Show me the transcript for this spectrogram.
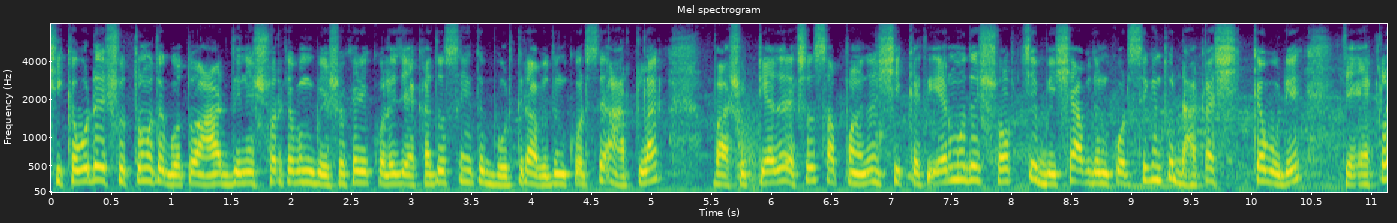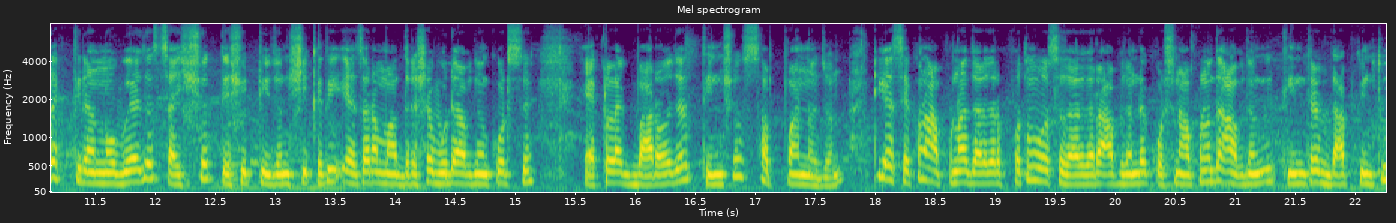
শিক্ষা বোর্ডের সূত্র মতে, গত আট দিনে সরকারি এবং বেসরকারি কলেজে একাদশ শ্রেণীতে ভর্তির আবেদন করছে আট লাখ বাষট্টি হাজার একশো ছাপ্পান্ন জন শিক্ষার্থী। এর মধ্যে সবচেয়ে বেশি আবেদন করছে কিন্তু ঢাকা শিক্ষা বোর্ডে যে এক লাখ তিরানব্বই হাজার চারশো তেষট্টি জন শিক্ষার্থী, এছাড়া মাদ্রাসা বোর্ডে আবেদন করছে এক লাখ বারো হাজার তিনশো ছাপ্পান্ন জন। ঠিক আছে, এখন আপনারা যারা যারা প্রথম অবস্থায় যারা যারা আবেদনটা করছেন, আপনাদের আবেদন তিনটার ধাপ কিন্তু,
